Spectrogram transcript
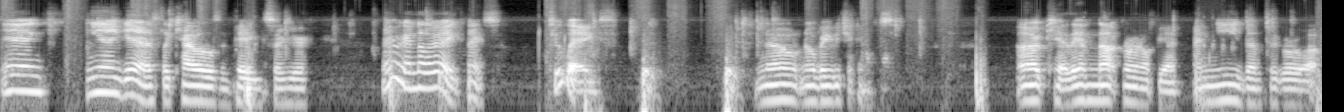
Yeah, yeah, I guess, like cows and pigs are here. There, we got another egg. Nice. Two eggs. No, no baby chickens. Okay, they have not grown up yet. I need them to grow up.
